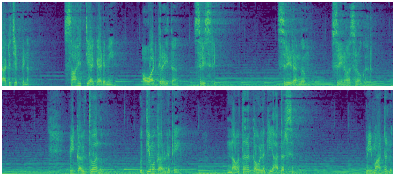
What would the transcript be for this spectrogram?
చాటి చెప్పిన సాహిత్య అకాడమీ అవార్డు గ్రహీత శ్రీశ్రీ శ్రీరంగం శ్రీనివాసరావు గారు. మీ కవిత్వాలు ఉద్యమకారులకై నవతర కవులకి ఆదర్శం. మీ మాటలు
